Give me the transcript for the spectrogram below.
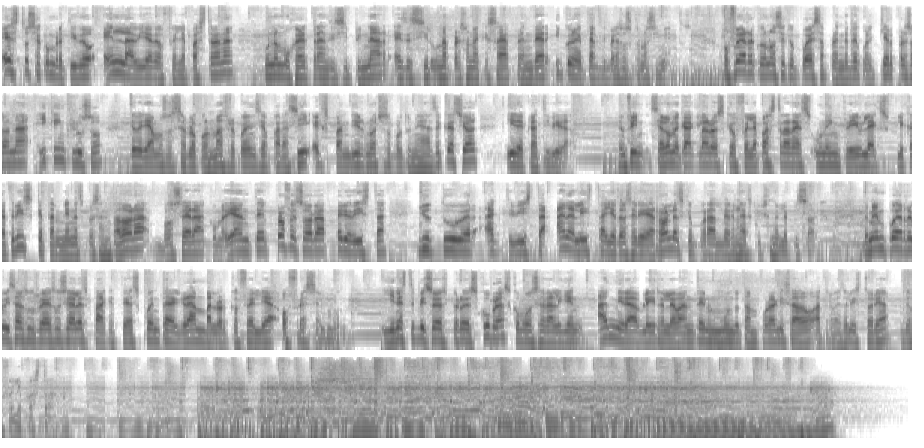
Esto se ha convertido en la vida de Ofelia Pastrana, una mujer transdisciplinar, es decir, una persona que sabe aprender y conectar diversos conocimientos. Ofelia reconoce que puedes aprender de cualquier persona y que incluso deberíamos hacerlo con más frecuencia para así expandir nuestras oportunidades de creación y de creatividad. En fin, si algo me queda claro es que Ofelia Pastrana es una increíble explicatriz que también es presentadora, vocera, comediante, profesora, periodista, youtuber, activista, analista y otra serie de roles que podrás leer en la descripción del episodio. También puedes revisar sus redes sociales para que te des cuenta del gran valor que Ofelia ofrece al mundo. Y en este episodio espero descubras cómo ser alguien admirable y relevante en un mundo tan polarizado a través de la historia de Ofelia Pastrana.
